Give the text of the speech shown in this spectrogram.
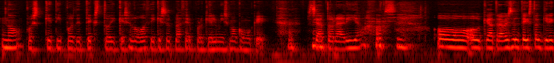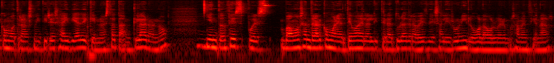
no, pues qué tipos de texto y qué es el goce y qué es el placer, porque él mismo como que se atoraría. Sí. o, o que a través del texto quiere como transmitir esa idea de que no está tan claro, ¿no? Y entonces, pues vamos a entrar como en el tema de la literatura a través de Sally Rooney y luego la volveremos a mencionar.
